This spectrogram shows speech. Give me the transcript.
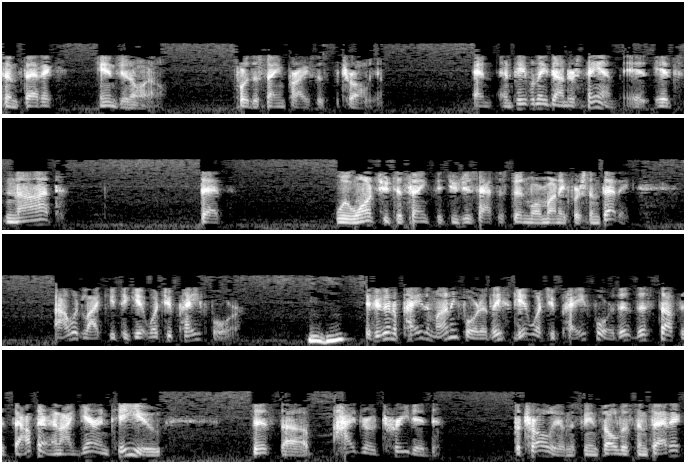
synthetic engine oil for the same price as petroleum. And and people need to understand it, it's not that we want you to think that you just have to spend more money for synthetic. I would like you to get what you pay for. Mm-hmm. If you're going to pay the money for it, at least get what you pay for. This, this stuff that's out there, and I guarantee you, this uh, hydro treated petroleum that's being sold as synthetic,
